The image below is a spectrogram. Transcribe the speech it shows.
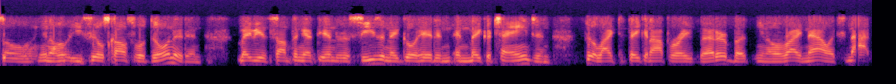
So, you know, he feels comfortable doing it. And maybe it's something at the end of the season they go ahead and, and make a change and feel like that they can operate better. But, you know, right now it's not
